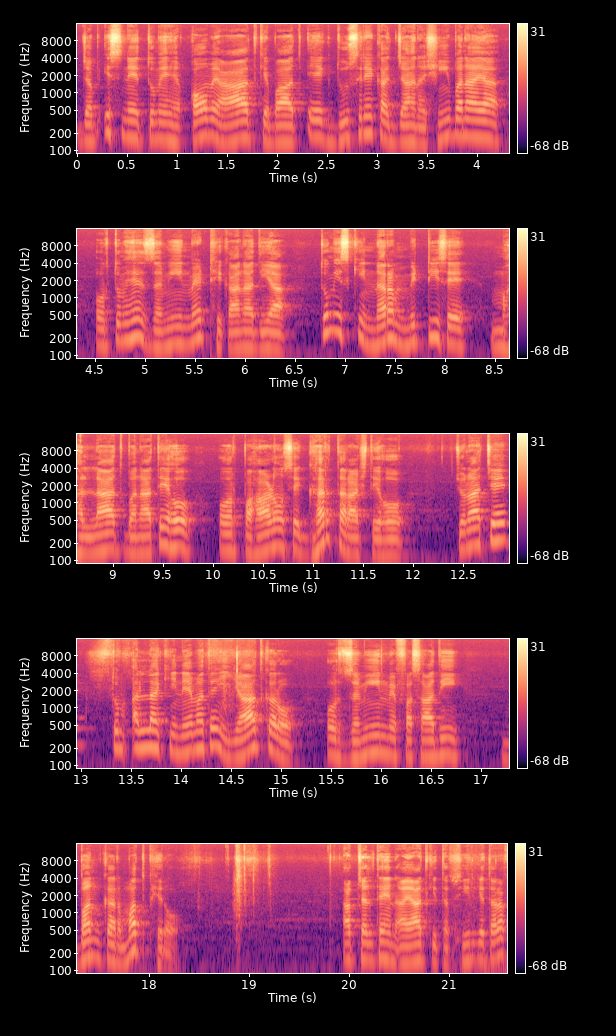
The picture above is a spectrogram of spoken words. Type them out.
جب اس نے تمہیں قوم عاد کے بعد ایک دوسرے کا جانشیں بنایا اور تمہیں زمین میں ٹھکانہ دیا تم اس کی نرم مٹی سے محلات بناتے ہو اور پہاڑوں سے گھر تراشتے ہو۔ چنانچہ تم اللہ کی نعمتیں یاد کرو اور زمین میں فسادی بن کر مت پھرو۔ اب چلتے ہیں ان آیات کی تفسیر کی طرف۔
